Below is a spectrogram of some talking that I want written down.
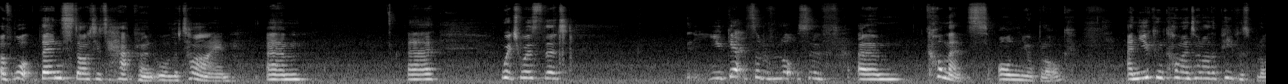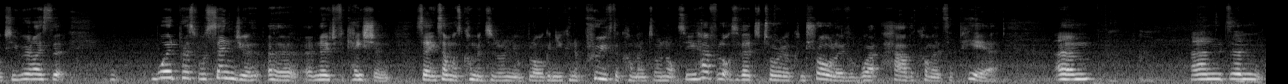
of what then started to happen all the time, um, uh, which was that you get sort of lots of um, comments on your blog, and you can comment on other people's blogs. You realise that WordPress will send you a, a, notification saying someone's commented on your blog, and you can approve the comment or not. So you have lots of editorial control over how the comments appear. Um, and um,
